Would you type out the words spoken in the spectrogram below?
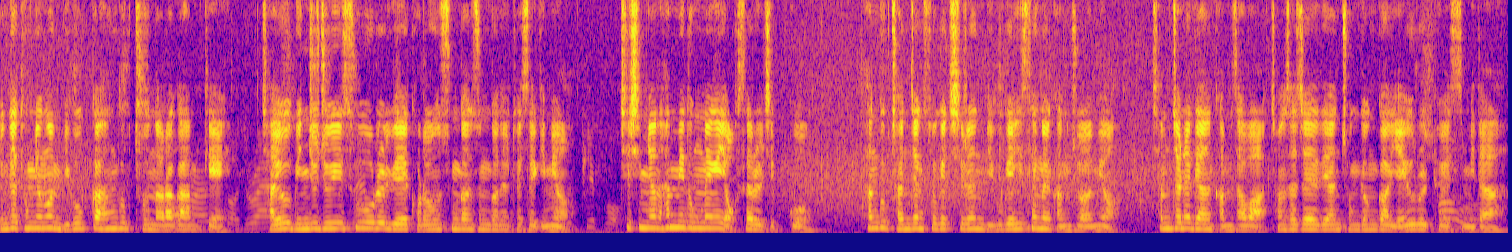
윤 대통령은 미국과 한국 두 나라가 함께 자유민주주의 수호를 위해 걸어온 순간순간을 되새기며 70년 한미동맹의 역사를 짚고 한국 전쟁 속에 치른 미국의 희생을 강조하며 참전에 대한 감사와 전사자에 대한 존경과 예우를 표했습니다.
